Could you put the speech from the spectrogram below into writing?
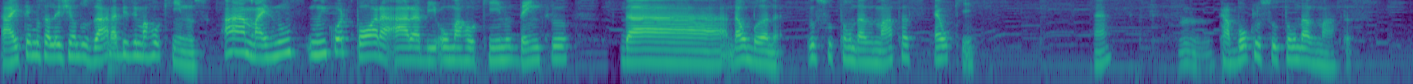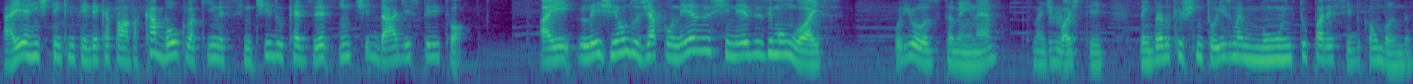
Aí temos a legião dos árabes e marroquinos. Ah, mas não, não incorpora árabe ou marroquino dentro da, da Umbanda. O sultão das matas é o quê? Uhum. Caboclo sultão das matas. Aí a gente tem que entender que a palavra caboclo aqui, nesse sentido, quer dizer entidade espiritual. Aí, legião dos japoneses, chineses e mongóis. Curioso também, né? Como a gente Uhum. pode ter. Lembrando que o shintoísmo é muito parecido com a Umbanda.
